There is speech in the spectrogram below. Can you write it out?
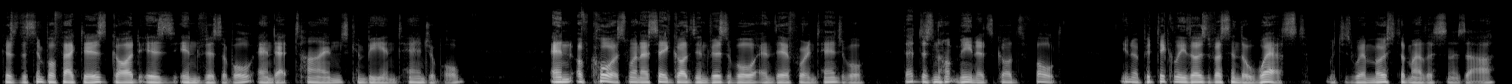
Because the simple fact is, God is invisible and at times can be intangible. And of course, when I say God's invisible and therefore intangible, that does not mean it's God's fault. You know, particularly those of us in the West, which is where most of my listeners are,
